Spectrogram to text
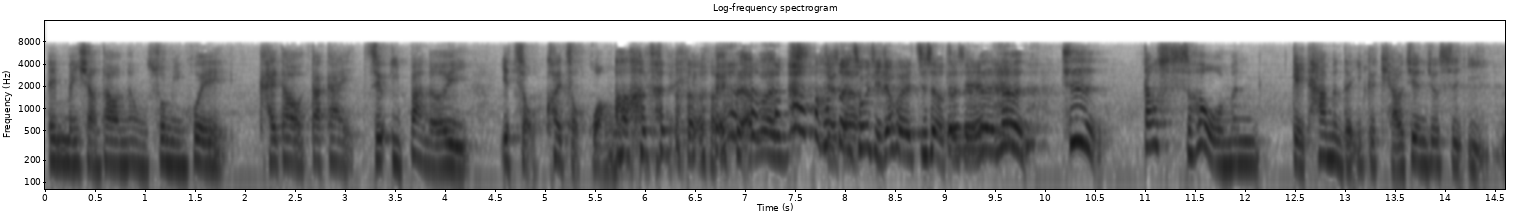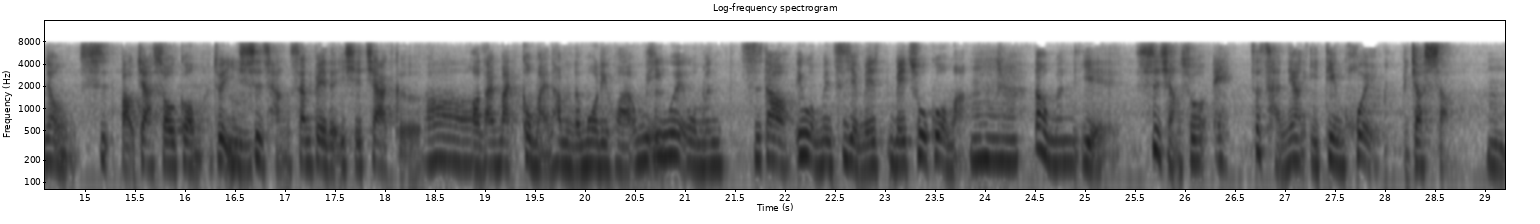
哎，没想到那种说明会开到大概只有一半而已，也走快走光了。啊，真的，他们觉得 初期就会就是有这些。对对对，那其实当时候我们。给他们的一个条件就是以那种市保价收购嘛，就以市场三倍的一些价格哦，好来买购买他们的茉莉花。我们因为我们知道，因为我们自己也没没做过嘛，嗯，那我们也是想说，哎，这产量一定会比较少，嗯，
